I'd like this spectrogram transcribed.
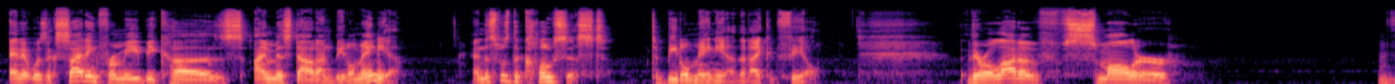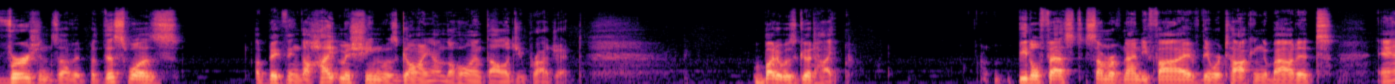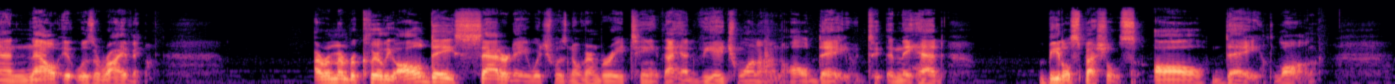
And it was exciting for me because I missed out on Beatlemania. And this was the closest to Beatlemania that I could feel. There were a lot of smaller versions of it, but this was a big thing. The hype machine was going on the whole anthology project. But it was good hype. Beatlefest, summer of 95, they were talking about it, and now it was arriving. I remember clearly all day Saturday, which was November 18th, I had VH1 on all day, and they had Beatles specials all day long,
